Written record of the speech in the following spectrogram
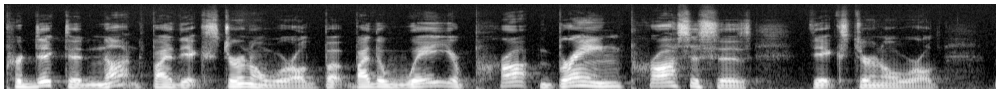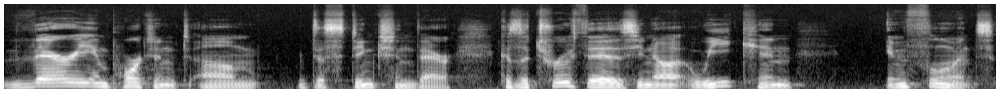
predicted not by the external world, but by the way your pro- brain processes the external world. Very important um, distinction there, because the truth is, you know, we can influence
